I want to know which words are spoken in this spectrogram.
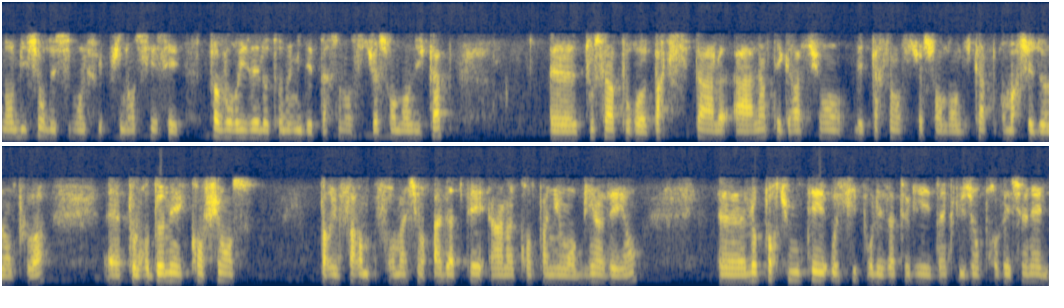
l'ambition de Simon le financier, c'est favoriser l'autonomie des personnes en situation de handicap. Euh, tout ça pour participer à l'intégration des personnes en situation de handicap au marché de l'emploi, pour leur donner confiance par une formation adaptée à un accompagnement bienveillant. Euh, L'opportunité aussi pour les ateliers d'inclusion professionnelle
